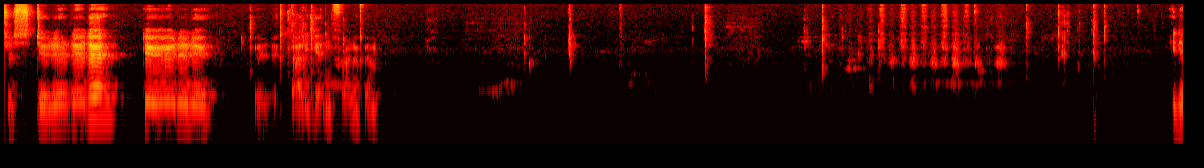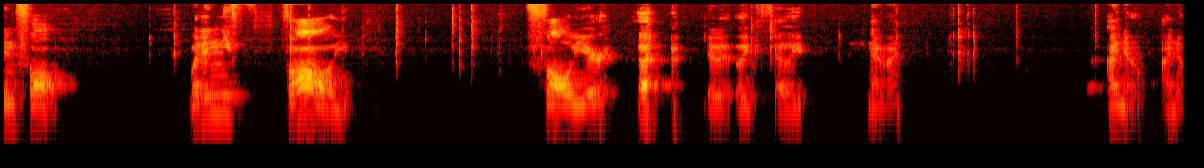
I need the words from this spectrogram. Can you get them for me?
Just do do do do do do do. Gotta get in front of him. He didn't fall. Why didn't he fall? You failure. Get it? Like failure. Never mind. I know, I know.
